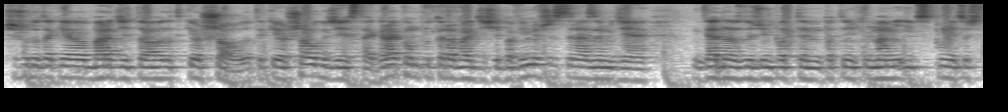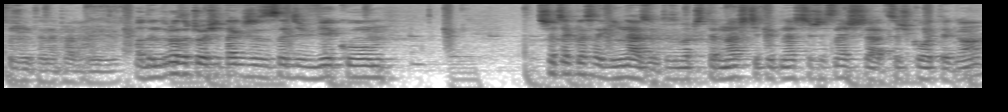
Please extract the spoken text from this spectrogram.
przeszło do takiego bardziej to, do takiego show, do takiego show, gdzie jest ta gra komputerowa, gdzie się bawimy wszyscy razem, gdzie gadam z ludźmi pod, tym, pod tymi filmami i wspólnie coś tworzymy tak naprawdę, nie? Od Enduro zaczęło się tak, że w zasadzie w wieku trzecia klasa gimnazjum, to chyba 14, 15, 16 lat, coś koło tego.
